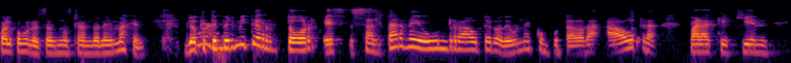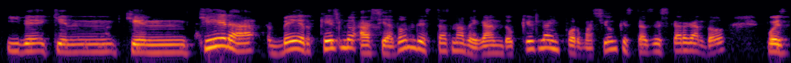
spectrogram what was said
cual como lo estás mostrando en la imagen. Lo que te permite Tor es saltar de un router o de una computadora a otra para que quien y de quien, quien quiera ver qué es lo, hacia dónde estás navegando, qué es la información que estás descargando, pues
